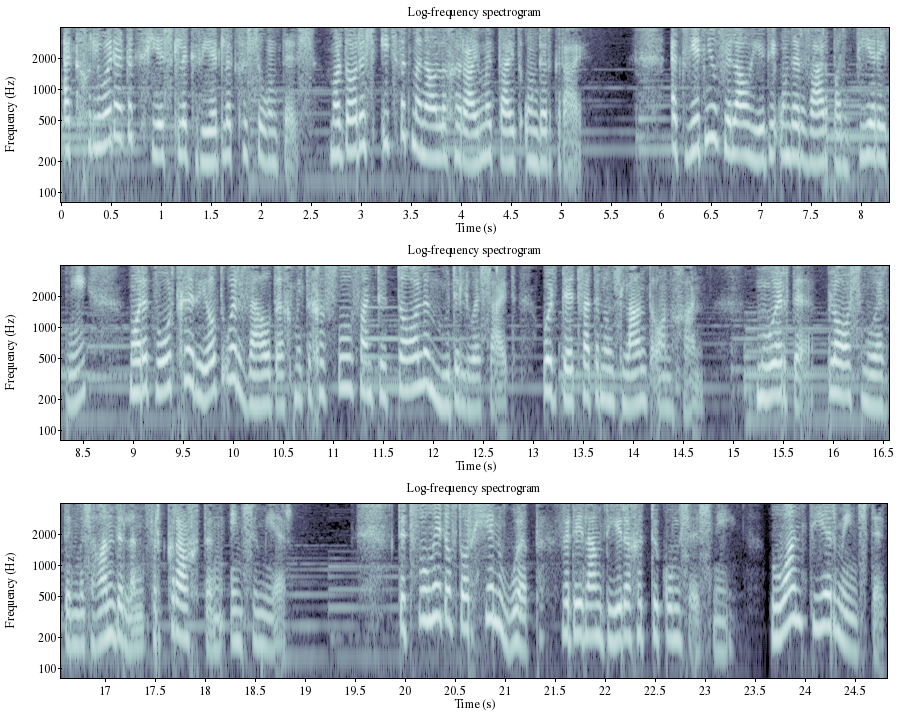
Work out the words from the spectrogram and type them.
Ek glo dat ek geestelik redelik gesond is, maar daar is iets wat my nou al 'n geruime tyd onderkry. Ek weet nie of julle al hierdie onderwerp hanteer het nie, maar ek word gereeld oorweldig met 'n gevoel van totale moedeloosheid oor dit wat in ons land aangaan moorde, plaasmoorde, mishandeling, verkrachting en so meer. Dit voel net of daar geen hoop vir die langdurige toekoms is nie. Hoe hanteer mens dit?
